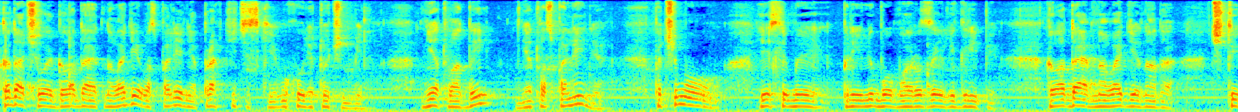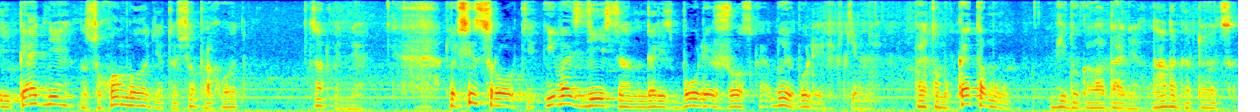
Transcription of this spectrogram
Когда человек голодает на воде, воспаление практически уходит очень медленно. Нет воды, нет воспаления. Почему, если мы при любом ОРЗ или гриппе голодаем на воде, надо 4-5 дней, на сухом голоде это все проходит за 2 дня. То есть и сроки, и воздействие на организм более жесткое, ну и более эффективное. Поэтому к этому виду голодания надо готовиться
